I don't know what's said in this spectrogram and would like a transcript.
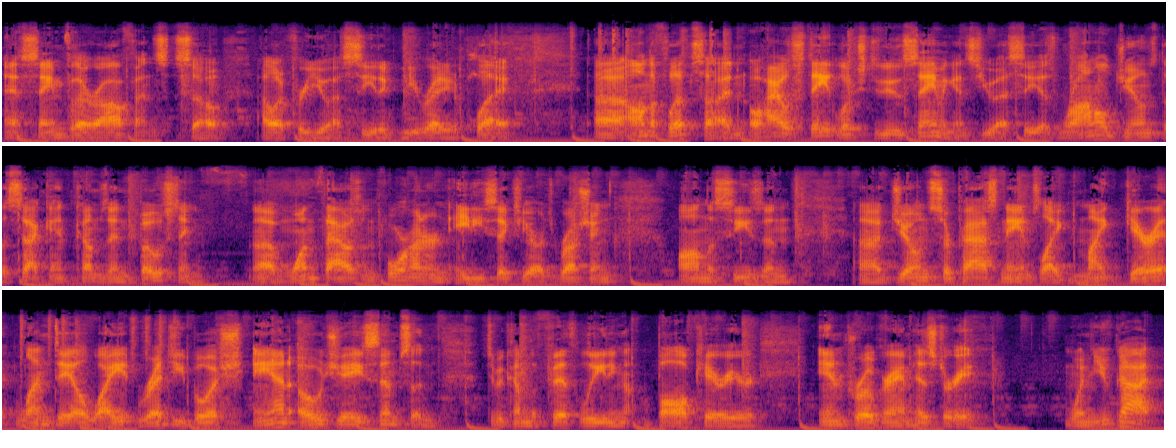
And same for their offense. So I look for USC to be ready to play. Uh, on the flip side, Ohio State looks to do the same against USC as Ronald Jones II comes in boasting uh, 1,486 yards rushing on the season. Uh, Jones surpassed names like Mike Garrett, LenDale White, Reggie Bush, and O.J. Simpson to become the fifth leading ball carrier in program history. When you've got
